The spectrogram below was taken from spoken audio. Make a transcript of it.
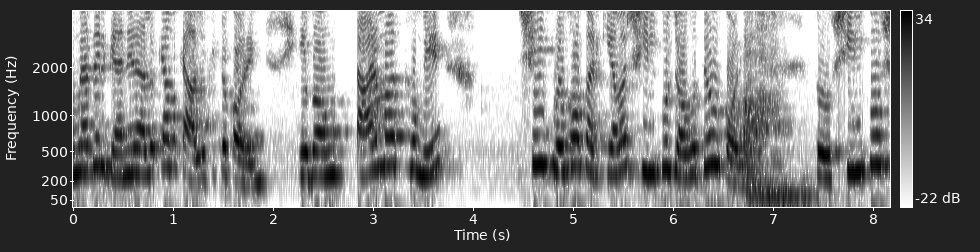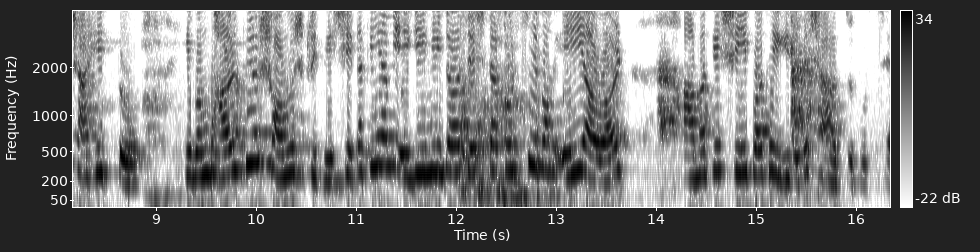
ওনাদের জ্ঞানের আলোকে আমাকে আলোকিত করেন এবং তার মাধ্যমে সেই প্রভাব আর কি আমার শিল্প জগতেও পড়ে। তো শিল্প সাহিত্য এবং ভারতীয় সংস্কৃতি সেটাকেই আমি এগিয়ে নিয়ে যাওয়ার চেষ্টা করছি এবং এই অ্যাওয়ার্ড আমাকে সেই পথে এগিয়ে যেতে সাহায্য করছে।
